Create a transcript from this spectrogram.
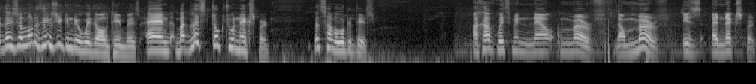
There's a lot of things you can do with old timbers, and but let's talk to an expert. Let's have a look at this. I have with me now Merv. Now Merv is an expert.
